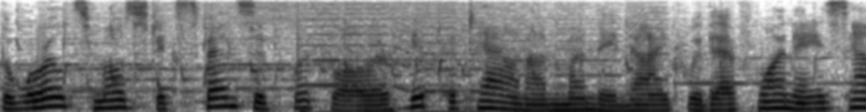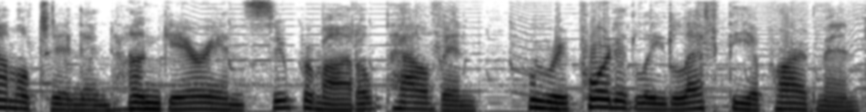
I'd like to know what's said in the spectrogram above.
The world's most expensive footballer hit the town on Monday night with F1 ace Hamilton and Hungarian supermodel Palvin, who reportedly left the apartment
